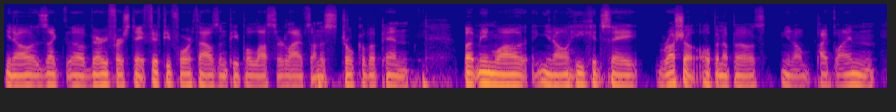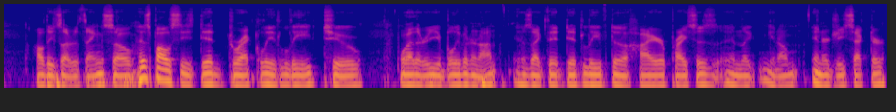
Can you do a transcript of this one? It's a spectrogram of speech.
You know, it was like the very first day, fifty-four thousand people lost their lives on a stroke of a pin. But meanwhile, you know, he could say Russia opened up a you know pipeline and all these other things. So his policies did directly lead to whether you believe it or not. It was like they did lead to higher prices in the you know energy sector.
